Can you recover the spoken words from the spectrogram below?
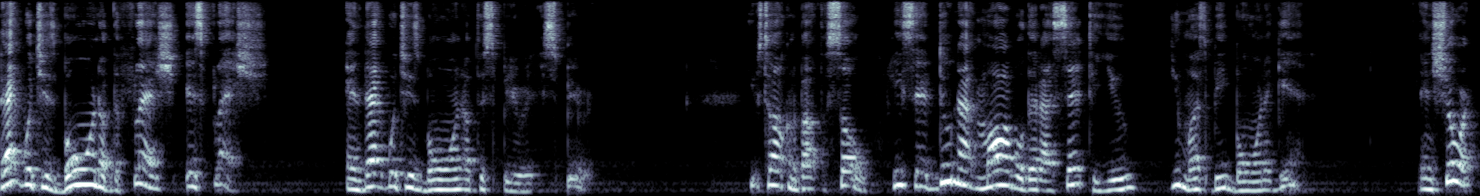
That which is born of the flesh is flesh, and that which is born of the Spirit is spirit. He was talking about the soul. He said, Do not marvel that I said to you, You must be born again. In short,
